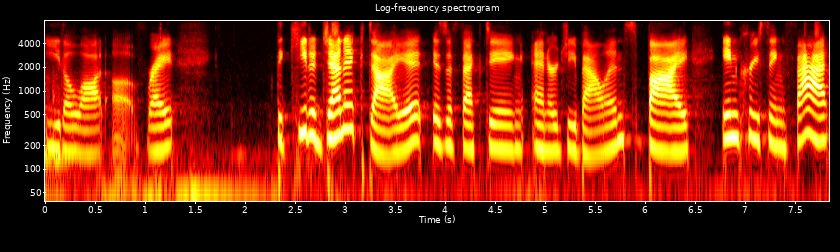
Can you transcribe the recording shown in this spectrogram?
eat a lot of, right? The ketogenic diet is affecting energy balance by increasing fat,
